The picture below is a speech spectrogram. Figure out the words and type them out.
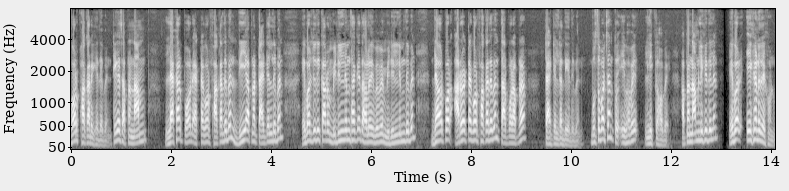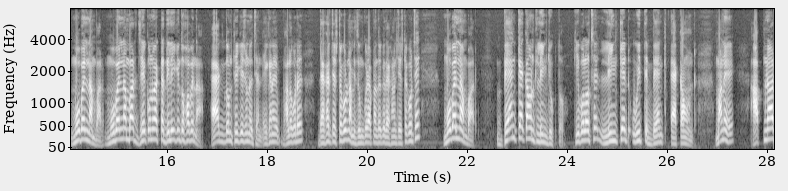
ঘর ফাঁকা রেখে দেবেন, ঠিক আছে? আপনার নাম লেখার পর একটা ঘর ফাঁকা দেবেন, দিয়ে আপনার টাইটেল দেবেন। এবার যদি কারও মিডিল নেম থাকে, তাহলে এইভাবে মিডিল নেম দেবেন। দেওয়ার পর আরও একটা ঘর ফাঁকা দেবেন, তারপর আপনার টাইটেলটা দিয়ে দেবেন। বুঝতে পারছেন? তো এইভাবে লিখতে হবে। আপনার নাম লিখে দিলেন। এবার এখানে দেখুন মোবাইল নাম্বার মোবাইল নাম্বার যে কোনো একটা দিলেই কিন্তু হবে না। একদম ঠিকই শুনেছেন। এখানে ভালো করে দেখার চেষ্টা করুন। আমি জুম করে আপনাদেরকে দেখানোর চেষ্টা করছি। মোবাইল নাম্বার ব্যাঙ্ক অ্যাকাউন্ট লিঙ্কযুক্ত কী বলা হচ্ছে? লিঙ্কেড উইথ ব্যাঙ্ক অ্যাকাউন্ট মানে আপনার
